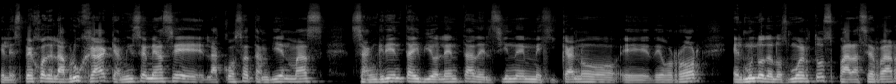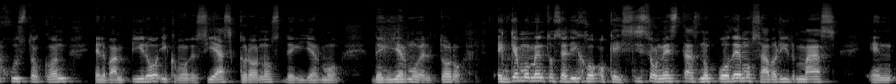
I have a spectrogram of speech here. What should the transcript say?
El espejo de la bruja, que a mí se me hace la cosa también más sangrienta y violenta del cine mexicano eh, de horror, El mundo de los muertos, para cerrar justo con El vampiro y como decías, Cronos de Guillermo, de Guillermo del Toro. ¿En qué momento se dijo, ok, si son estas, no podemos abrir más en,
